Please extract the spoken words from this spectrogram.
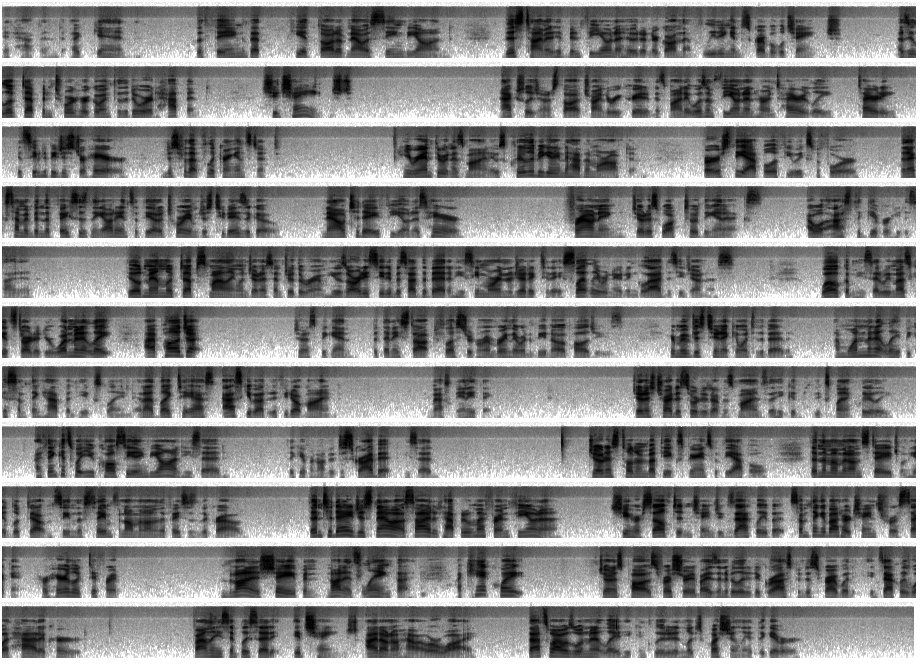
It happened again. The thing that he had thought of now as seeing beyond. This time it had been Fiona who had undergone that fleeting, indescribable change. As he looked up and toward her going through the door, it happened. She changed. Actually, Jonas thought, trying to recreate it in his mind, it wasn't Fiona in her entirely entirety. It seemed to be just her hair, and just for that flickering instant. He ran through it in his mind. It was clearly beginning to happen more often. First, the apple a few weeks before. The next time had been the faces in the audience at the auditorium just two days ago. Now, today, Fiona's hair. Frowning, Jonas walked toward the annex. I will ask the giver, he decided. The old man looked up, smiling, when Jonas entered the room. He was already seated beside the bed, and he seemed more energetic today, slightly renewed and glad to see Jonas. Welcome, he said. We must get started. You're one minute late. I apologize. Jonas began, but then he stopped, flustered, remembering there would be no apologies. He removed his tunic and went to the bed. I'm one minute late because something happened, he explained, and I'd like to ask, ask you about it if you don't mind. You can ask me anything. Jonas tried to sort it out in his mind so that he could explain it clearly. I think it's what you call seeing beyond, he said. The giver nodded. Describe it, he said. Jonas told him about the experience with the apple, then the moment on stage when he had looked out and seen the same phenomenon in the faces of the crowd. Then today, just now outside, it happened with my friend Fiona. She herself didn't change exactly, but something about her changed for a second. Her hair looked different, not in its shape and not in its length. I, I can't quite Jonas paused, frustrated by his inability to grasp and describe what exactly what had occurred. Finally, he simply said, It changed. I don't know how or why. That's why I was one minute late, he concluded, and looked questioningly at the giver.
